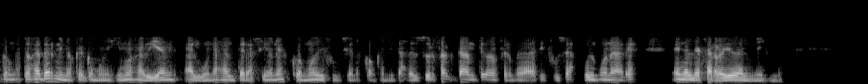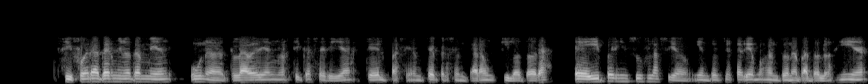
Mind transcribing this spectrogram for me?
con estos términos que, como dijimos, habían algunas alteraciones como disfunciones congénitas del surfactante o enfermedades difusas pulmonares en el desarrollo del mismo. Si fuera término también, una clave diagnóstica sería que el paciente presentara un kilotórax e hiperinsuflación, y entonces estaríamos ante una patología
